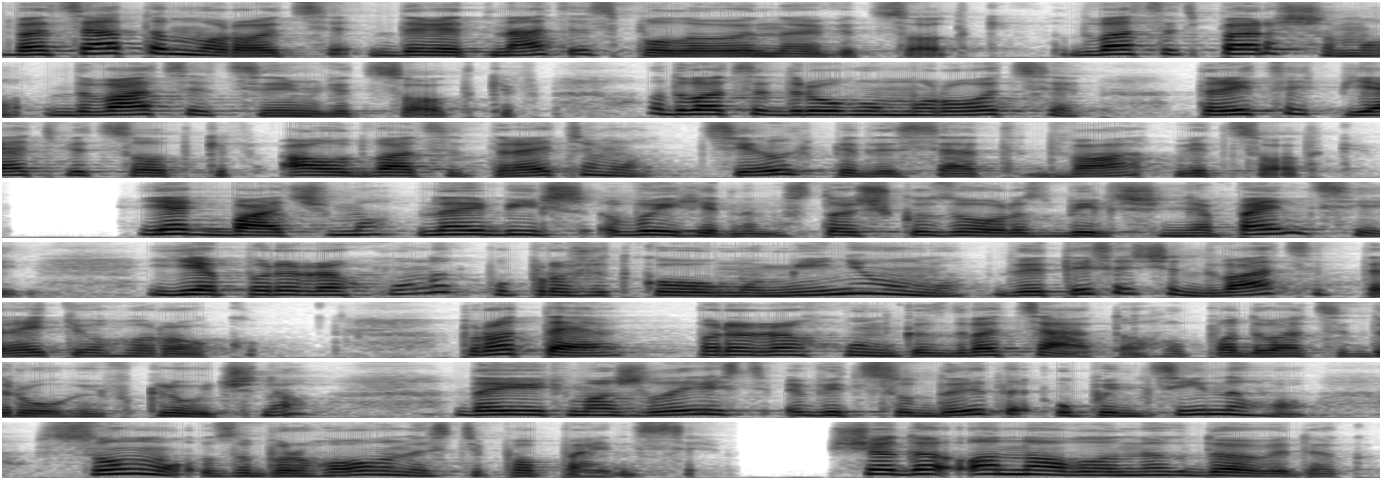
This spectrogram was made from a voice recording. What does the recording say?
У 2020 році 19,5%, у 2021 – 27%, у 2022 році 35%, а у 2023 – цілих 52%. Як бачимо, найбільш вигідним з точки зору збільшення пенсії є перерахунок по прожитковому мінімуму 2023 року. Проте перерахунки з 20 по 22 включно дають можливість відсудити у пенсійного суму заборгованості по пенсії. Щодо оновлених довідок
